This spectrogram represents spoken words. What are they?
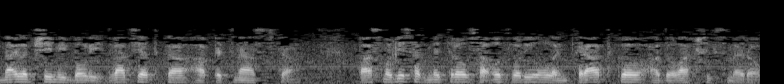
najlepšími boli 20 a 15. Pásmo 10 metrov sa otvorilo len krátko a do ľahších smerov.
